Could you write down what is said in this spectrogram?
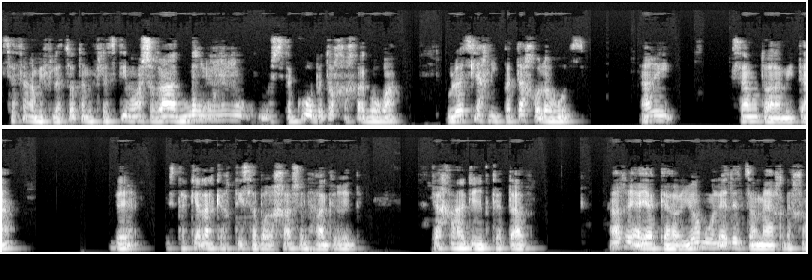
ספר המפלצות המפלצתי ממש רעד, סגור בתוך החגורה. הוא לא הצליח להיפתח או לרוץ. הארי שם אותו על המיטה והסתכל על כרטיס הברכה של הגריד. ככה הגריד כתב: הארי היקר, יום הולדת שמח לך.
